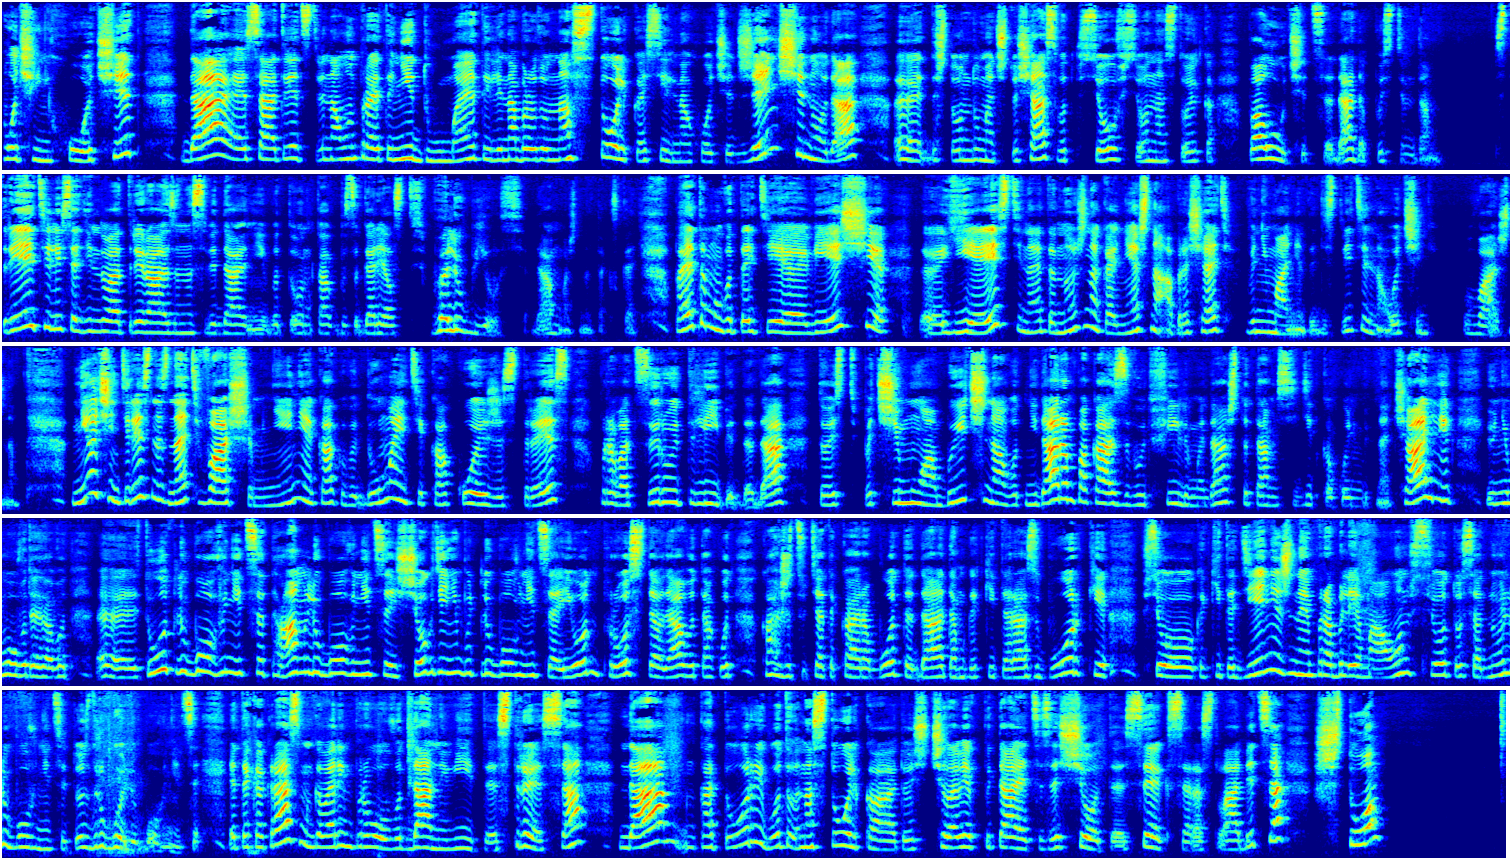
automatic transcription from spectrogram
очень хочет, да, э, соответственно, он про это не думает, или наоборот, он настолько сильно хочет женщину, да, э, что он думает, что сейчас вот все, все настолько получится, да, допустим, там, встретились один, два, три раза на свидании, вот он как бы загорелся, влюбился, да, можно так сказать. Поэтому вот эти вещи э, есть, и на это нужно, конечно, обращать внимание. Это действительно очень важно. Мне очень интересно знать ваше мнение, как вы думаете, какой же стресс провоцирует либидо, да, то есть почему обычно, вот недаром показывают фильмы, да, что там сидит какой-нибудь начальник, и у него вот это вот э, тут любовница, там любовница, еще где-нибудь любовница, и он просто, да, вот так вот, кажется, у тебя такая работа, да, там какие-то разборки, все какие-то денежные проблемы, а он все то с одной любовницей, то с другой любовницей. Это как раз мы говорим про вот данный вид стресса, да, который вот настолько, то есть человек пытается за счет секса расслабиться, что,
